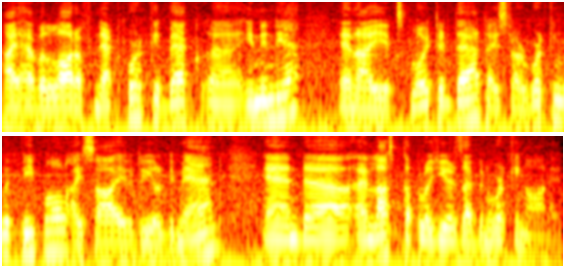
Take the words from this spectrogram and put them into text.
I have a lot of network back in India and I exploited that. I started working with people. I saw a real demand and uh, and last couple of years I've been working on it.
